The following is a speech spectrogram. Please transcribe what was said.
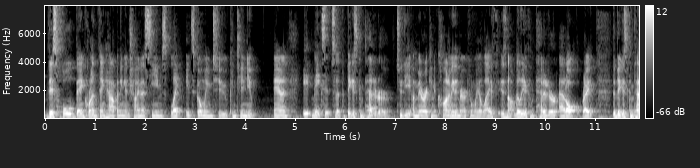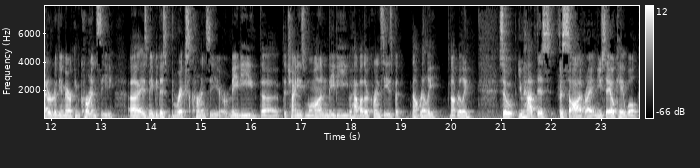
this whole bank run thing happening in China seems like it's going to continue. And it makes it so that the biggest competitor to the American economy, the American way of life, is not really a competitor at all, right? The biggest competitor the American currency uh, is maybe this BRICS currency or maybe the, the Chinese yuan. Maybe you have other currencies, but not really, not really. So you have this facade, right? And you say, okay, well,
